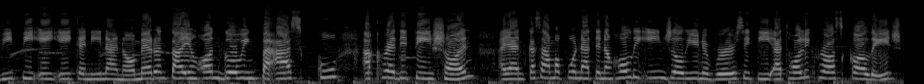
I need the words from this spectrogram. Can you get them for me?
VPAA kanina, no? Meron tayong ongoing PASCU accreditation. Ayan, kasama po natin ang Holy Angel University at Holy Cross College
